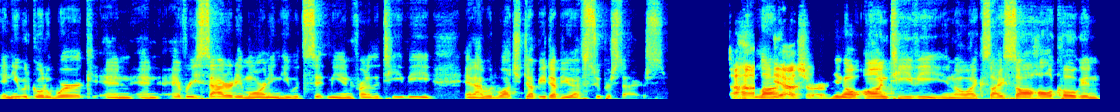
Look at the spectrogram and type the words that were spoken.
and he would go to work and and every saturday morning he would sit me in front of the tv and i would watch wwf superstars uh-huh. lot- yeah, sure. you know, on TV, you know, like I saw Hulk Hogan,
